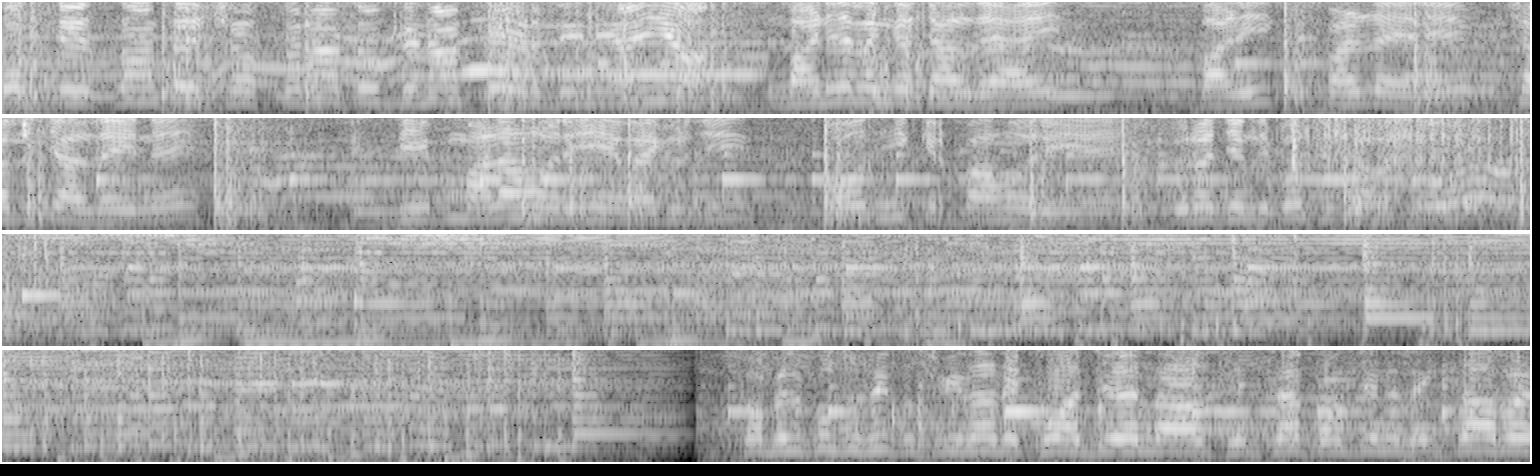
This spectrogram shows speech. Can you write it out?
ਉਹ ਕੇਸਾਂ ਤੇ ਸ਼ਸਤਰਾਂ ਤੋਂ ਬਿਨਾ ਭੇੜਦੀ ਨਹੀਂ ਆਈਆਂ। ਬਾਣੀ ਦਾ ਲੰਗਰ ਚੱਲ ਰਿਹਾ ਹੈ ਬਾਣੀ ਪੜ ਰਹੇ ਨੇ ਸ਼ਬਦ ਚੱਲ ਰਹੇ ਨੇ। ਦੀਪਮਾਲਾ ਹੋ ਰਹੀ ਹੈ ਵਾਹਿਗੁਰੂ ਜੀ। ਬਹੁਤ ਹੀ ਕਿਰਪਾ ਹੋ ਰਹੀ ਹੈ। ਗੁਰੂ ਅਰਜਨ ਦੀ ਬਹੁਤ ਕਿਰਪਾ ਹੋ ਰਹੀ ਹੈ। ਸੋ ਬਿਲਕੁਲ ਤੁਸੀਂ ਤਸਵੀਰਾਂ ਦੇਖੋ ਅੱਜ ਨਾਲ ਸਿੰਘ ਸਾਹਿਬ ਪਹੁੰਚੇ ਨੇ। ਸਿੰਘ ਸਾਹਿਬ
